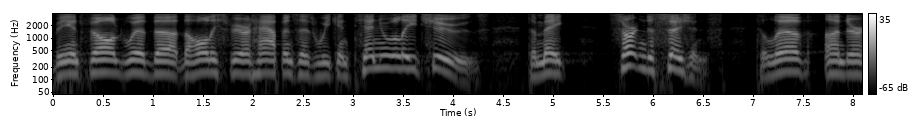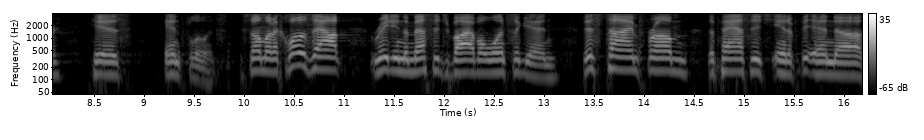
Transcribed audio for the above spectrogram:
Being filled with the, the Holy Spirit happens as we continually choose to make certain decisions to live under His influence. So I'm going to close out reading the Message Bible once again, this time from the passage in, in, uh,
